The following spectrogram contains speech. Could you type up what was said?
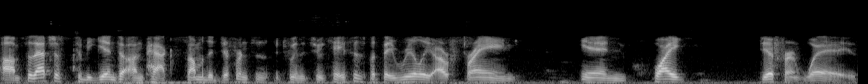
Um, so that's just to begin to unpack some of the differences between the two cases, but they really are framed in quite different ways.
